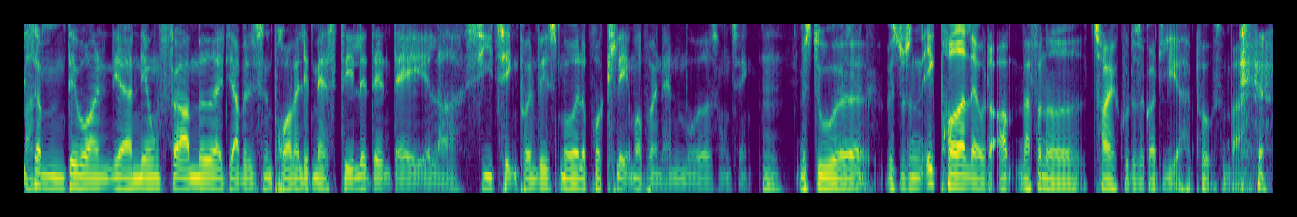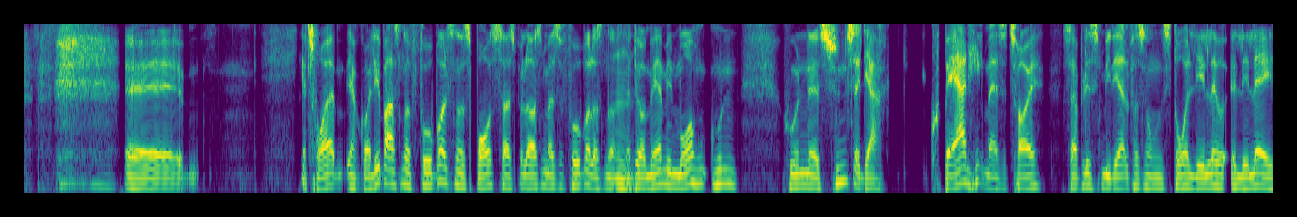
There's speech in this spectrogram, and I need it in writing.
ligesom det, hvor jeg nævnte før med, at jeg ville sådan prøve at være lidt mere stille den dag, eller sige ting på en vis måde, eller prøve at klæde mig på en anden måde og sådan ting. Mm. Hvis du, øh, Altså- hvis du sådan ikke prøvede at lave dig om, hvad for noget tøj kunne du så godt lide at have på som barn? Øh, jeg tror, jeg, jeg kunne godt lide bare sådan noget fodbold, sådan noget sports, så jeg spiller også en masse fodbold og sådan noget. Mm. Mm. Men det var mere min mor, hun, hun, hun øh, synes, at jeg kunne bære en hel masse tøj. Så jeg blev smidt i alt for sådan nogle store lille, lille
